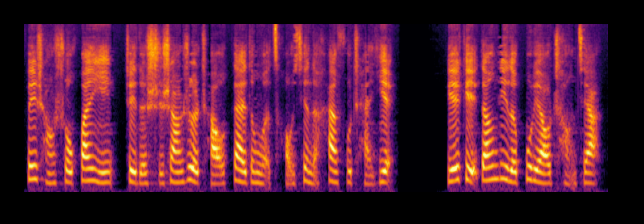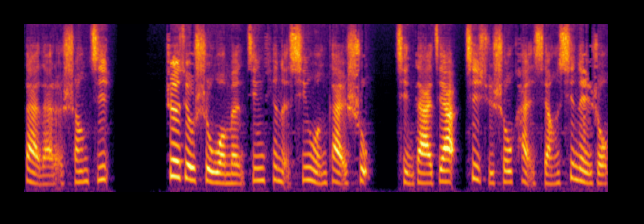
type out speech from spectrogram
非常受欢迎。这个时尚热潮带动了曹县的汉服产业。也给当地的布料厂家带来了商机。这就是我们今天的新闻概述，请大家继续收看详细内容。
